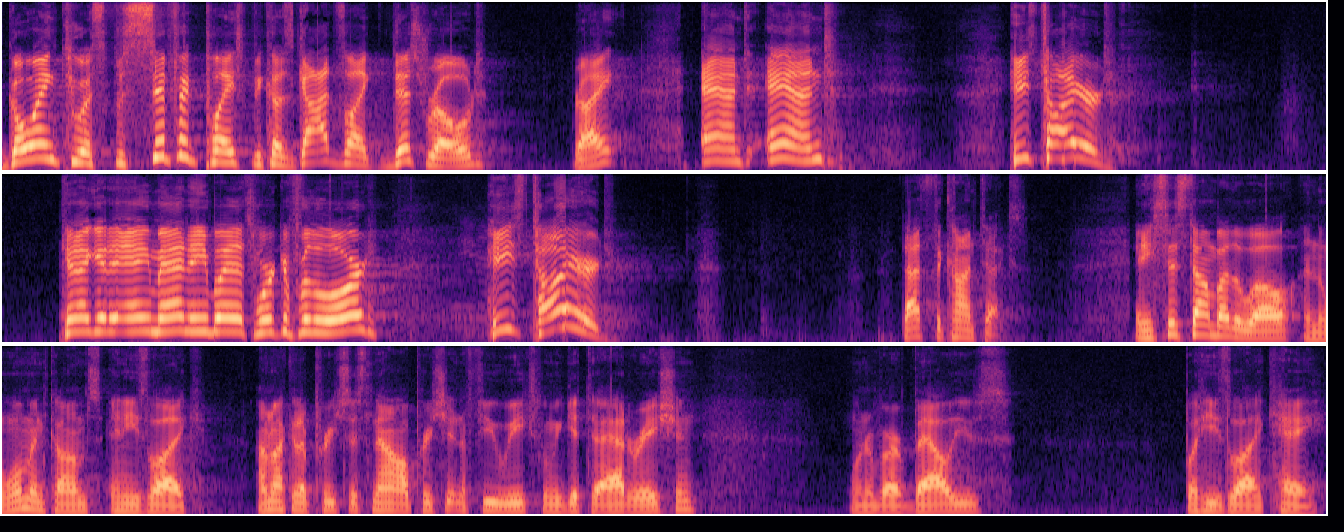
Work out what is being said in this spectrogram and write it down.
going to a specific place because God's like this road, right? And and he's tired. Can I get an amen? Anybody that's working for the Lord? He's tired. That's the context. And he sits down by the well, and the woman comes, and he's like, I'm not going to preach this now. I'll preach it in a few weeks when we get to adoration, one of our values. But he's like, hey,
